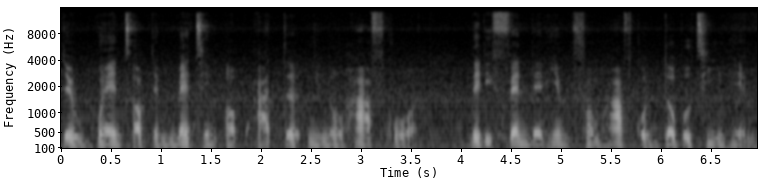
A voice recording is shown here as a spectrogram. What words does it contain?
they went up. They met him up at the you know half court. They defended him from half court, double team him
